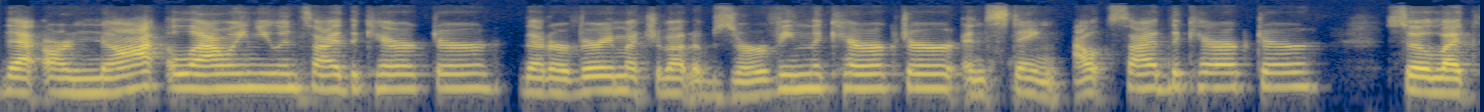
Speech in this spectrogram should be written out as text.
that are not allowing you inside the character that are very much about observing the character and staying outside the character. So like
